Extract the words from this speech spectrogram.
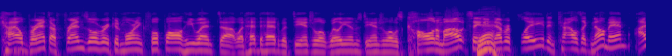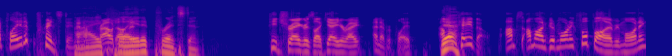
Kyle Brandt, our friends over at Good Morning Football, he went uh, what head to head with DeAngelo Williams. DeAngelo was calling him out, saying Yeah. he never played, and Kyle's like, "No, man, I played at Princeton, and I'm proud of played at Princeton. Pete Schrager's like, "Yeah, you're right. I never played. I'm Yeah. okay though. I'm I'm on Good Morning Football every morning.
